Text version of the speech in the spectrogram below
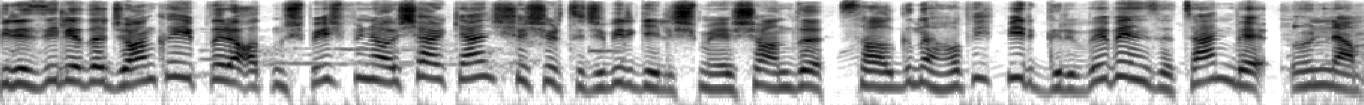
Brezilya'da can kayıpları 65 bini aşarken şaşırtıcı bir gelişme yaşandı. Salgını hafif bir gribe benzeten ve önlem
